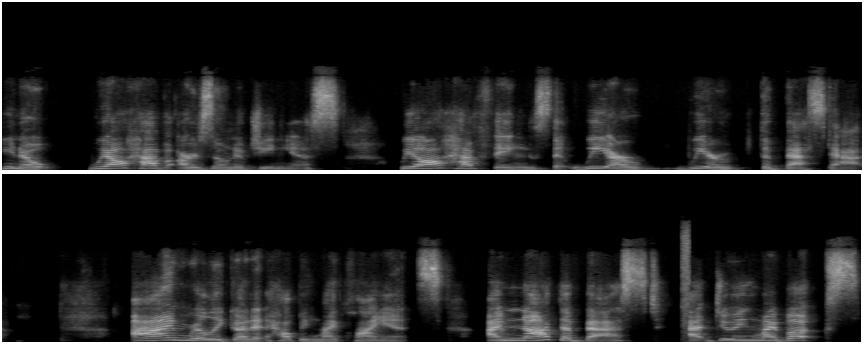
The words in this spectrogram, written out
you know we all have our zone of genius. We all have things that we are we are the best at I'm really good at helping my clients. I'm not the best at doing my books.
